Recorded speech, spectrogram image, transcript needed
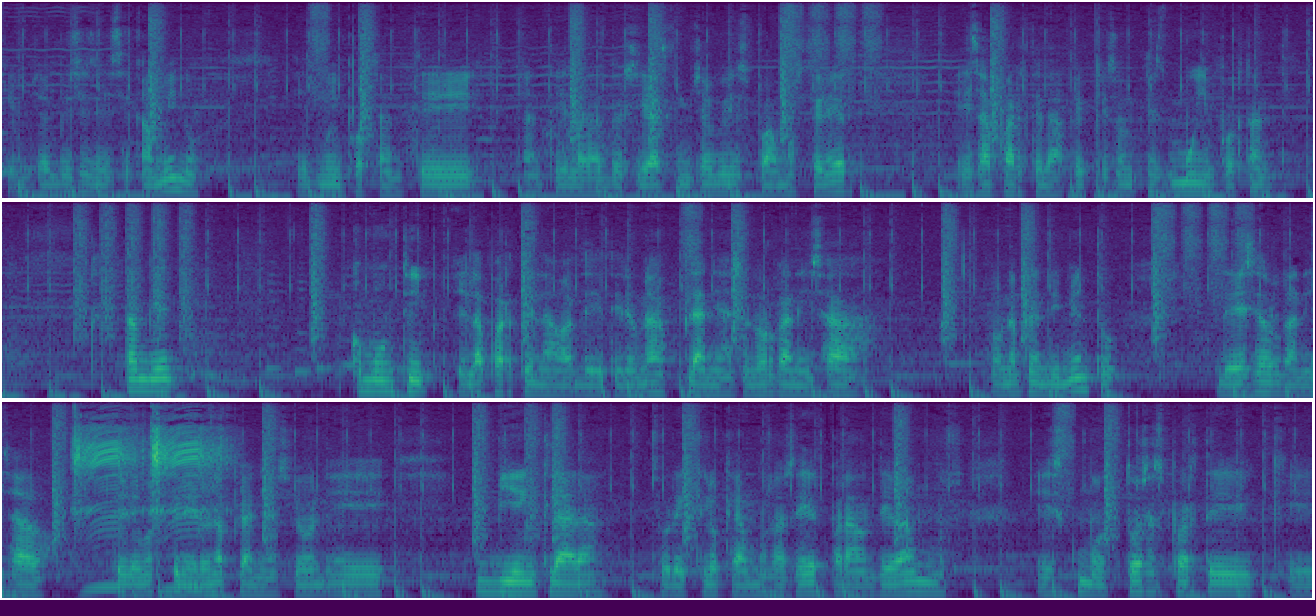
que muchas veces en ese camino es muy importante ante las adversidades que muchas veces podamos tener, esa parte de la fe que son, es muy importante. También como un tip es la parte de, tener una planeación organizada. Un emprendimiento debe ser organizado. Debemos tener una planeación eh, bien clara sobre qué es lo que vamos a hacer, para dónde vamos. Es como toda esa parte que,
